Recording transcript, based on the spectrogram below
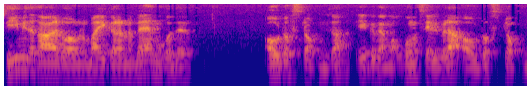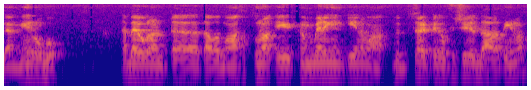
සීමිත කාලයට වුණ බයි කරන්න බෑ. මොකද out of stock නිසා. ඒක දැන් ඔක්කොම සෙල් වෙලා out of stock දැන් ඒ රොබෝ. හැබැයි ඔයගලන්ට තව මාස 3ක් ඒ කම්පැනි එකෙන් කියනවා වෙබ්සයිට් එක ඔෆිෂියල් දාලා තියෙනවා.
